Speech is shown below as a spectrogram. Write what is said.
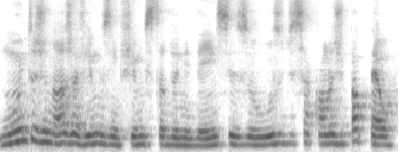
Muitos de nós já vimos em filmes estadunidenses o uso de sacolas de papel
